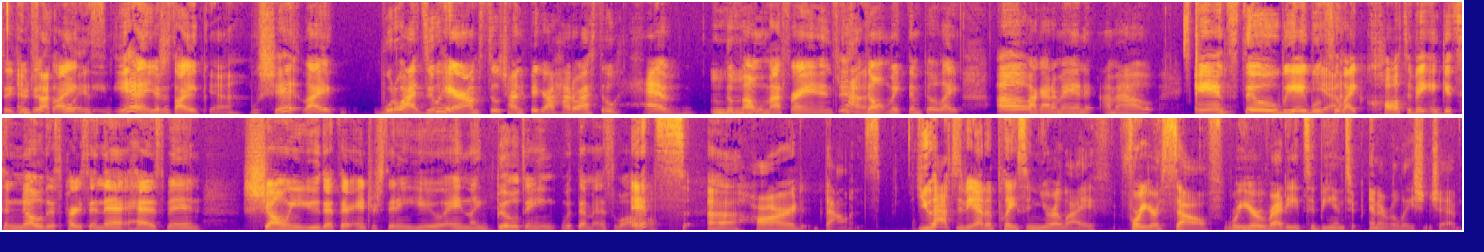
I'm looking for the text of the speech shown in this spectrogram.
that you're Mm-hmm. And just like, boys. yeah, you're just like, Yeah. well, shit, like. What do I do here? I'm still trying to figure out how do I still have the fun with my friends Mm-hmm. Yeah. and don't make them feel like, oh, I got a man, I'm out, and still be able Yeah. to like cultivate and get to know this person that has been showing you that they're interested in you and like building with them as well. It's a hard balance. You have to be at a place in your life for yourself where you're mm-hmm. ready to be into, in a relationship.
